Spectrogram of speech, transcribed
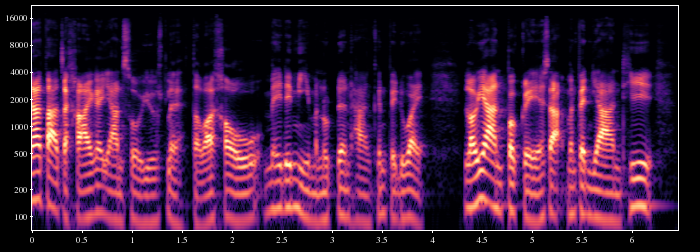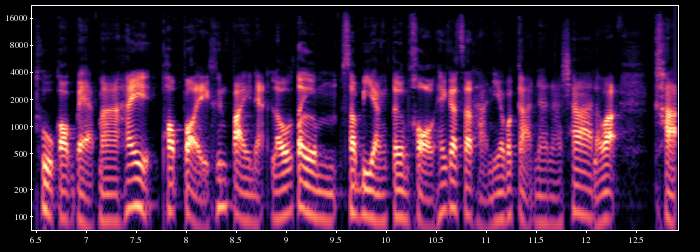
หน้าตาจะคล้ายกับยานโซยูสเลย แต่ว่าเขาไม่ได้มีมนุษย์เดินทางขึ้นไปด้วย แล้วยานโปรเกรสอะมันเป็นยานที่ถูกออกแบบมาให้พอปล่อยขึ้นไปเนี่ยแล้วเติมเสบียงเติมของให้กับสถานีอวกาศนานาชาติ แล้วอะขา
